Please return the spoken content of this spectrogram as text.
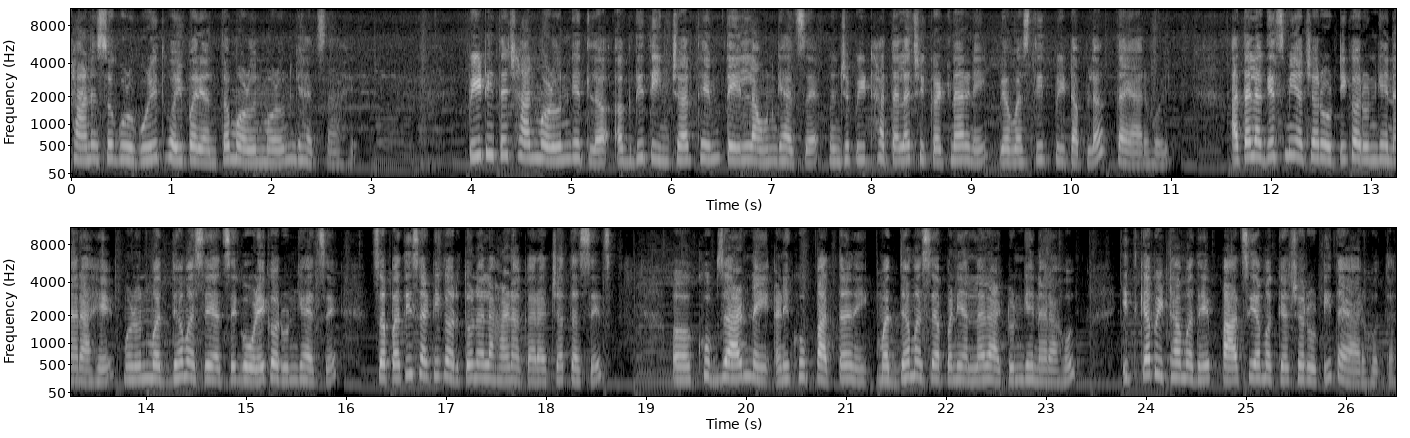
छान असं गुळगुळीत होईपर्यंत मळून मळून घ्यायचं आहे. पीठ इथे छान मळून घेतलं अगदी तीन चार थेंब तेल लावून घ्यायचं आहे म्हणजे पीठ हाताला चिकटणार नाही व्यवस्थित पीठ आपलं तयार होईल. आता लगेच मी याच्या रोटी करून घेणार आहे. म्हणून मध्यम असे याचे गोळे करून घ्यायचे. चपातीसाठी करतो ना लहान आकाराच्या तसेच. खूप जाड नाही आणि खूप पातळ नाही. मध्यम असे आपण यांना लाटून घेणार आहोत. इतक्या पिठामध्ये पाच या मक्याच्या रोटी तयार होतात.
